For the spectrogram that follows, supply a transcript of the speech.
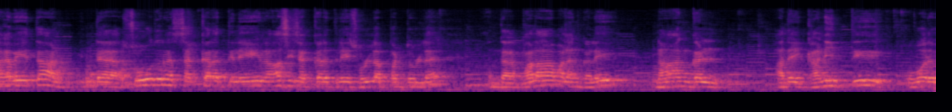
ஆகவே தான் இந்த சோதர சக்கரத்திலே ராசி சக்கரத்திலே சொல்லப்பட்டுள்ள அந்த பலாபலங்களை நாங்கள் அதை கணித்து ஒவ்வொரு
